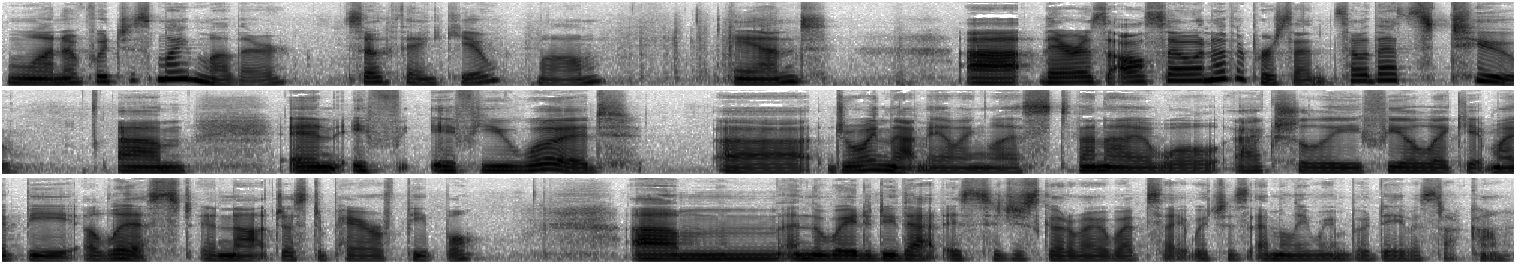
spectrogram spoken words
one of which is my mother. So thank you, Mom. And uh, there is also another person. So that's two. Um, and if if you would uh, join that mailing list, then I will actually feel like it might be a list and not just a pair of people. Um, and the way to do that is to just go to my website, which is emilyrainbowdavis.com.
